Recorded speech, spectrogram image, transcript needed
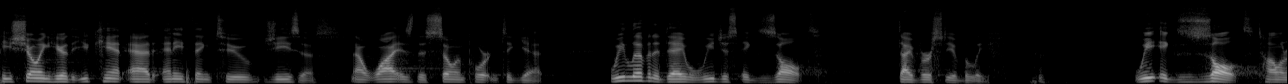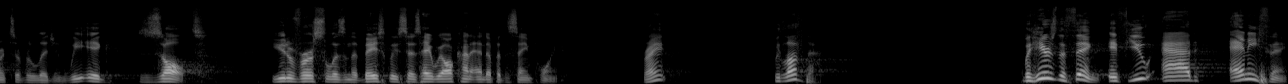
he's showing here that you can't add anything to Jesus. Now, why is this so important to get? We live in a day where we just exalt diversity of belief. We exalt tolerance of religion. We exalt universalism that basically says, hey, we all kind of end up at the same point. Right? We love that. But here's the thing if you add anything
